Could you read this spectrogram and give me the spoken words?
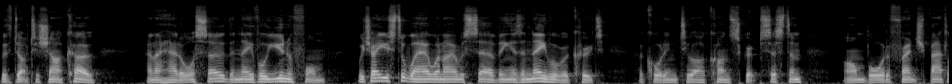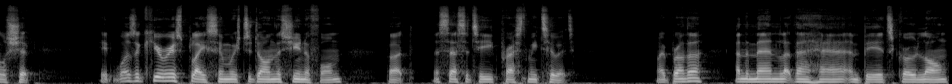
with Dr. Charcot, and I had also the naval uniform which I used to wear when I was serving as a naval recruit, according to our conscript system, on board a French battleship it was a curious place in which to don this uniform, but necessity pressed me to it. My brother and the men let their hair and beards grow long,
